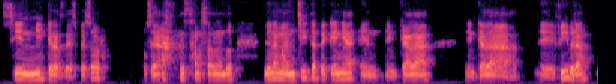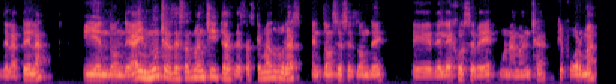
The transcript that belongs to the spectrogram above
100 micras de espesor. O sea, estamos hablando de una manchita pequeña en, en cada, en cada eh, fibra de la tela y en donde hay muchas de estas manchitas, de estas quemaduras, entonces es donde eh, de lejos se ve una mancha que forma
